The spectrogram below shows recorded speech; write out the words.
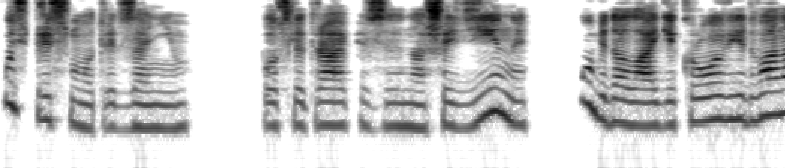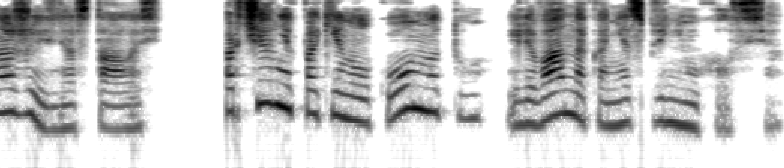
Пусть присмотрит за ним. После трапезы нашей Дины у бедолаги крови едва на жизнь осталось». Харчевник покинул комнату, и Ливан наконец принюхался.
